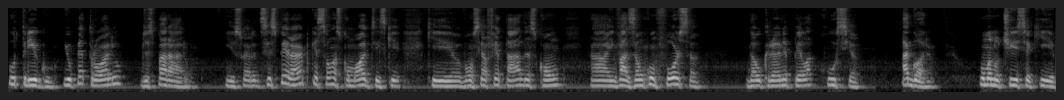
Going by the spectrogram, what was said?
o trigo e o petróleo dispararam. Isso era de se esperar, porque são as commodities que, que vão ser afetadas com a invasão com força da Ucrânia pela Rússia. Agora, uma notícia que,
